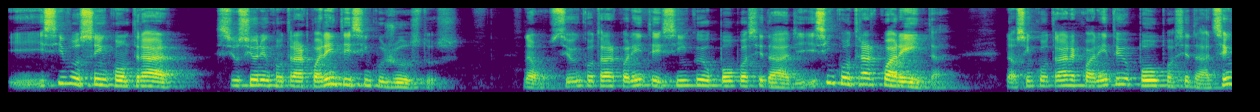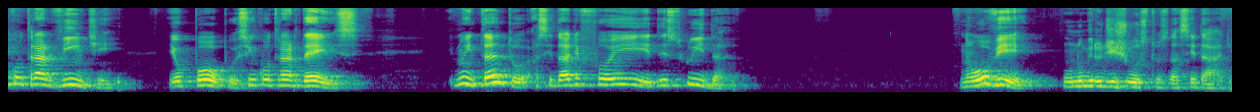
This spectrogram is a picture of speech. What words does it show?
e, e se você encontrar, se o Senhor encontrar 45 justos, não, se eu encontrar 45 eu poupo a cidade. E se encontrar 40? Não, se encontrar 40 eu poupo a cidade. Se encontrar 20, eu poupo. Se encontrar 10. No entanto, a cidade foi destruída. Não houve um número de justos na cidade.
